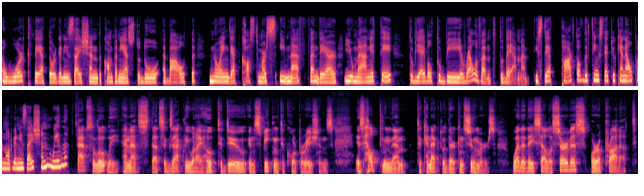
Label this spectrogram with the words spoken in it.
a, work that the organization, the company has to do about knowing that customers enough and their humanity to be able to be relevant to them. Is that part of the things that you can help an organization with? Absolutely. And that's that's exactly what I hope to do in speaking to corporations is helping them to connect with their consumers, whether they sell a service or a product.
